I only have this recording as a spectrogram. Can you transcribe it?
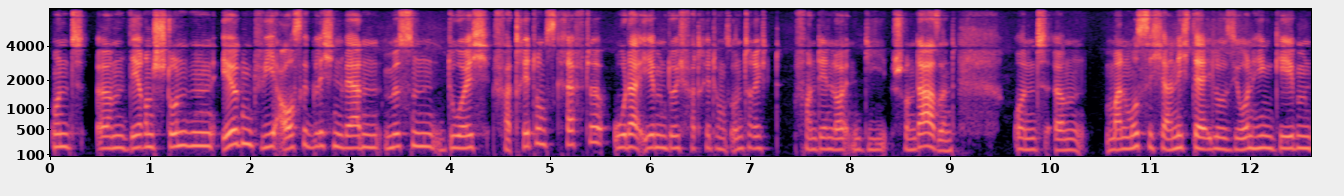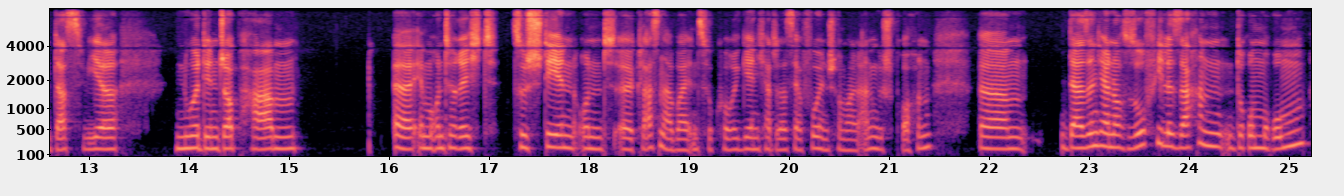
und ähm, deren Stunden irgendwie ausgeglichen werden müssen durch Vertretungskräfte oder eben durch Vertretungsunterricht von den Leuten, die schon da sind. Und ähm, man muss sich ja nicht der Illusion hingeben, dass wir nur den Job haben, äh, im Unterricht zu stehen und äh, Klassenarbeiten zu korrigieren. Ich hatte das ja vorhin schon mal angesprochen. Ähm, da sind ja noch so viele Sachen drumrum,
